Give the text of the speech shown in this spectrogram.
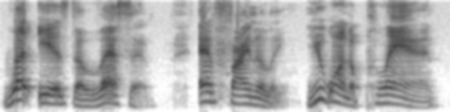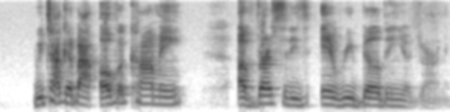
what is the lesson. And finally, you want to plan. We're talking about overcoming adversities in rebuilding your journey,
